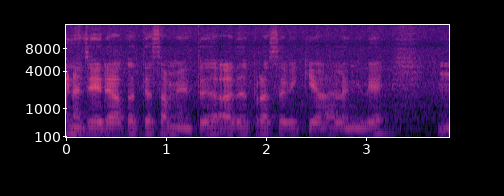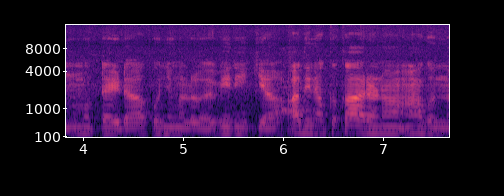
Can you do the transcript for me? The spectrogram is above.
ഇണചേരുക കൃത്യസമയത്ത് അത് പ്രസവിക്കുക അല്ലെങ്കിൽ മുട്ടയിടുക കുഞ്ഞുങ്ങൾ വിരിയിക്കുക അതിനൊക്കെ കാരണമാകുന്ന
